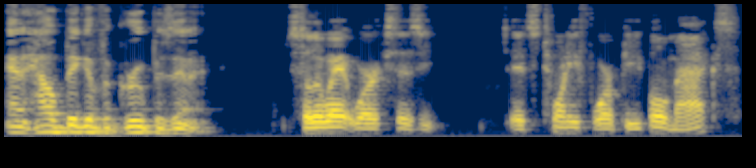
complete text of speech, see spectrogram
And how big of a group is in it? So the way it works is it's 24 people max.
